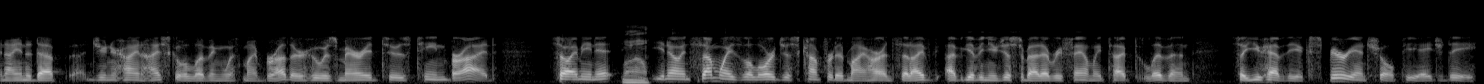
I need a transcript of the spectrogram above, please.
and I ended up uh, junior high and high school living with my brother who was married to his teen bride. So I mean it wow. you know in some ways the Lord just comforted my heart and said I've I've given you just about every family type to live in so you have the experiential PhD.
